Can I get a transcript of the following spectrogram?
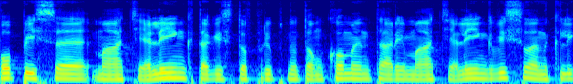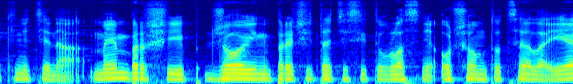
popise máte link, takisto v pripnutom komentári máte link, vy si len kliknete na membership, join, prečítate si tu vlastne o čom to celé je,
